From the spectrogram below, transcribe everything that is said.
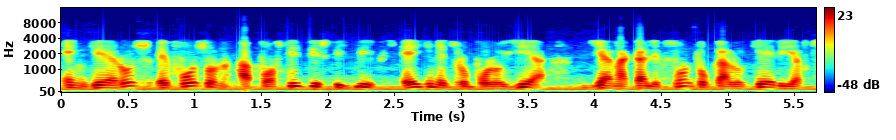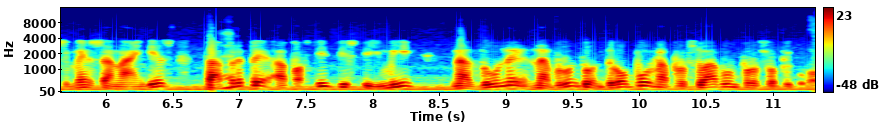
εγκαίρως εφόσον από αυτή τη στιγμή έγινε τροπολογία για να καλυφθούν το καλοκαίρι οι αυξημένες ανάγκες θα ναι. έπρεπε από αυτή τη στιγμή να, δούνε, να βρουν τον τρόπο να προσλάβουν προσωπικό.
